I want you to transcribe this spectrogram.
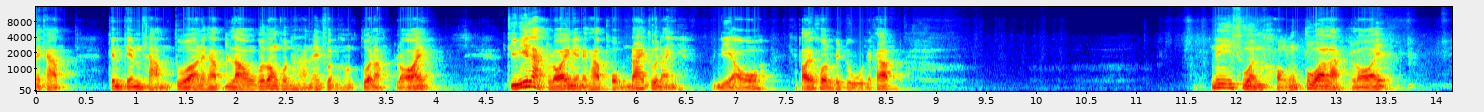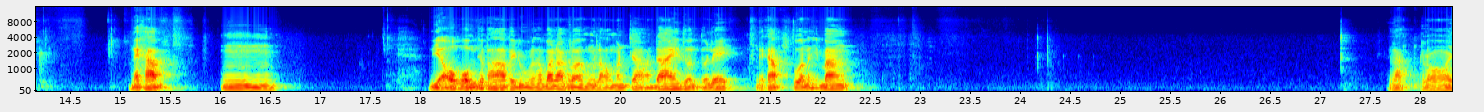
นะครับ เต็มๆสามตัวนะครับ เราก็ต้องค้นหาในส่วนของตัวหลักร้อย ทีนี้หลักร้อยเนี่ยนะครับ ผมได้ตัวไหน เดี๋ยวจะพาทุกคนไปดูนะครับ ในส่วนของตัวหลักร้อยนะครับ อืม เดี๋ยวผมจะพาไปดูนะครับว่าหลักร้อยของเรา มันจะได้ส่วนตัวเลขนะครับ ตัวไหนบ้างหลักร้อย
